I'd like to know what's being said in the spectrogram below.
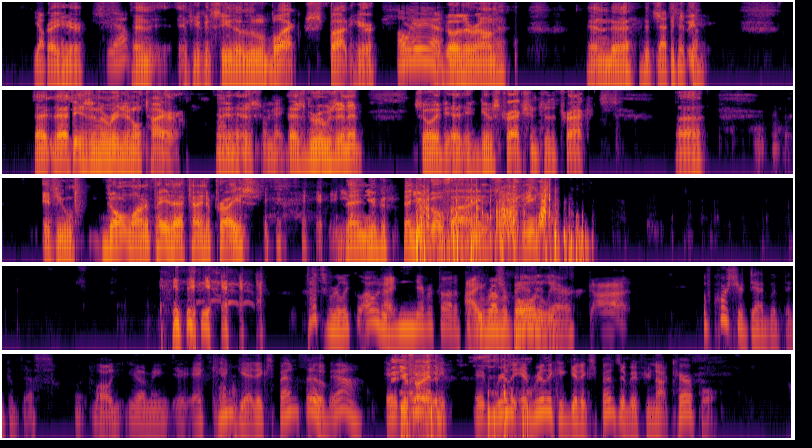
Right here. Yeah. And if you can see the little black spot here, Oh Yeah. yeah, yeah. it goes around and uh, it's That sits between on- that that is an original tire and it has Okay. has grooves in it so it it it gives traction to the track uh, if you don't want to pay that kind of price then you then you go find excuse me That's really cool. I would have I- never thought of putting I a rubber band in totally there. forgot. Of course, your dad would think of this. Well, yeah, I mean, it, it can get expensive. Yeah. It, You find- it, it really, it really can get expensive if you're not careful.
